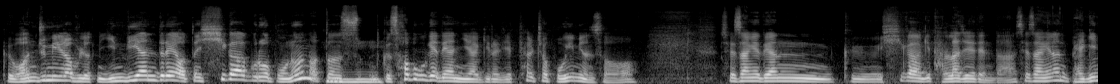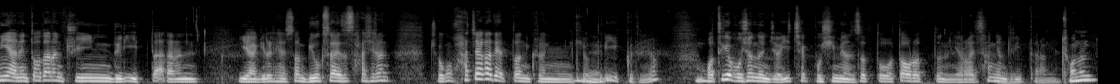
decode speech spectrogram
그 원주민이라 불렸던 인디안들의 어떤 시각으로 보는 어떤 수- 음. 그 서부국에 대한 이야기를 이제 펼쳐 보이면서 세상에 대한 그 시각이 달라져야 된다. 세상에는 백인이 아닌 또 다른 주인들이 있다라는 이야기를 해서 미국 사회에서 사실은 조금 화제가 됐던 그런 기억들이 있거든요. 어떻게 보셨는지요? 이 책 보시면서 또 떠올랐던 여러 가지 상념들이 있다라면. 저는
